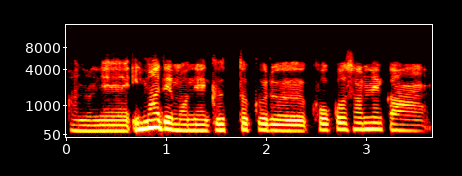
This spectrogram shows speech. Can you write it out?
あのね、今でもね、ぐっとくる高校3年間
